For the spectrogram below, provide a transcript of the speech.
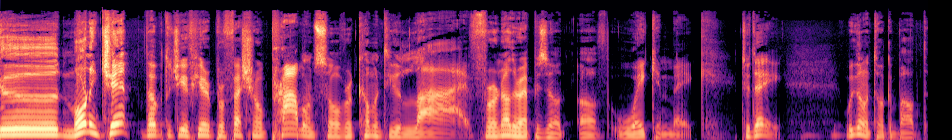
Good morning, champ. Welcome to Chief here, professional problem solver, coming to you live for another episode of Wake and Make. Today, we're going to talk about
